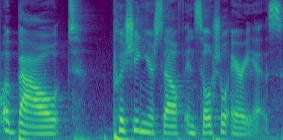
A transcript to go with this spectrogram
about pushing yourself in social areas?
